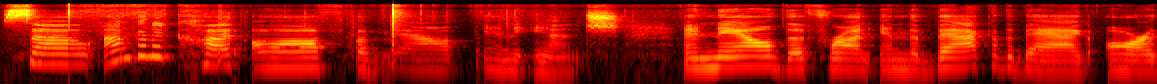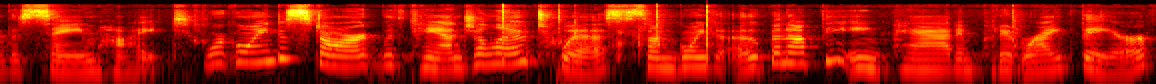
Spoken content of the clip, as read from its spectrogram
So I'm going to cut off about an inch. And now the front and the back of the bag are the same height. We're going to start with Tangelo Twist. So I'm going to open up the ink pad and put it right there.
